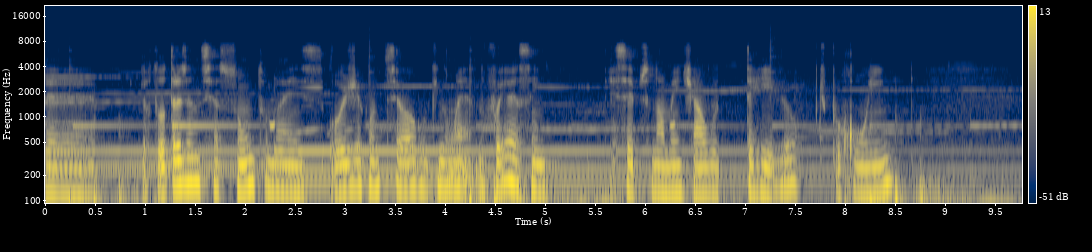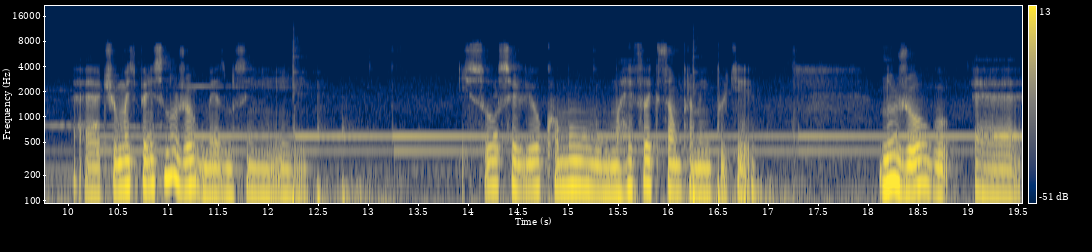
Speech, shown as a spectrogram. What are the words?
É, eu tô trazendo esse assunto, mas hoje aconteceu algo que não é, não foi assim excepcionalmente algo terrível, tipo ruim. É, eu tive uma experiência no jogo mesmo, assim, e isso serviu como uma reflexão para mim, porque no jogo, é,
